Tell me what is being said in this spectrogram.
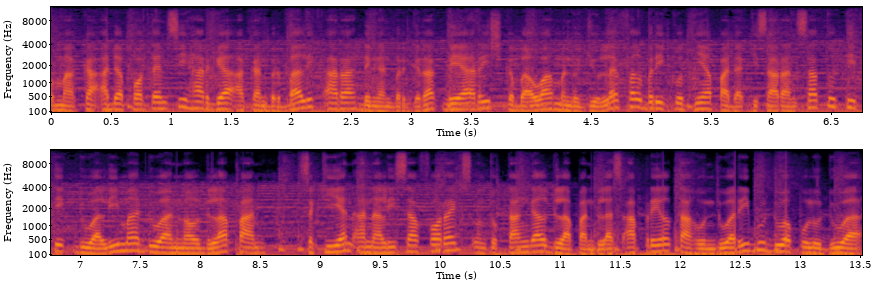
maka ada potensi harga akan berbalik arah dengan bergerak bearish ke bawah menuju level berikutnya pada kisaran 1.25208. Sekian analisa forex untuk tanggal 18 April tahun 2022.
